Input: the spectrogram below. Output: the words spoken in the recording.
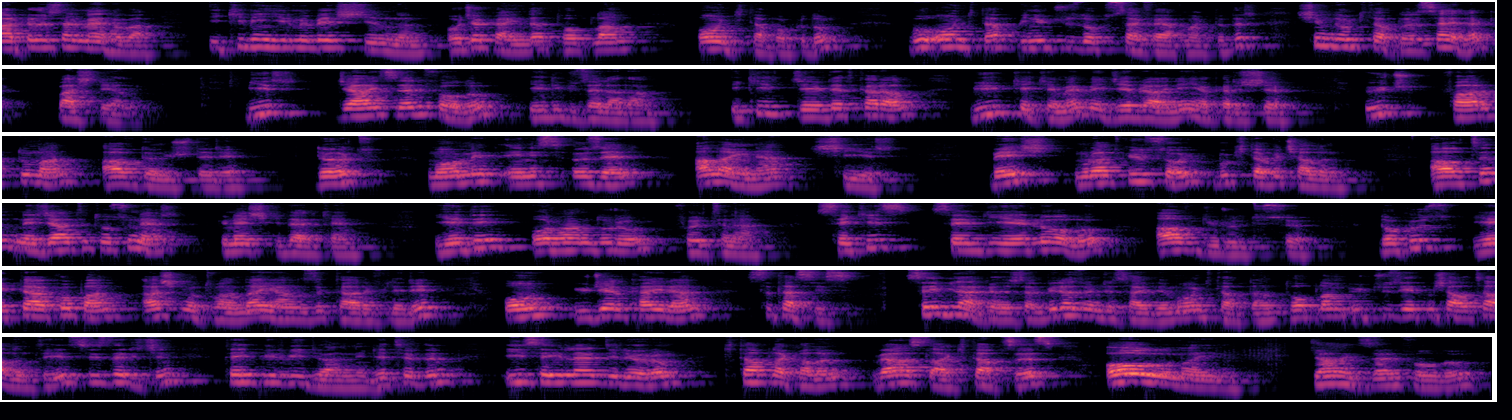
Arkadaşlar merhaba. 2025 yılının Ocak ayında toplam 10 kitap okudum. Bu 10 kitap 1309 sayfa yapmaktadır. Şimdi o kitapları sayarak başlayalım. 1. Cahit Zarifoğlu, Yedi Güzel Adam. 2. Cevdet Karal, Büyük Kekeme ve Cebrail'in Yakarışı. 3. Faruk Duman, Av Dönüşleri. 4. Muhammed Enis Özel, Alayına Şiir. 5. Murat Gülsoy, Bu Kitabı Çalın. 6. Necati Tosuner, Güneş Giderken. 7. Orhan Duru, Fırtına. 8. Sevgi Yerlioğlu, Av Gürültüsü. 9. Yekta Kopan, Aşk Mutfağından Yalnızlık Tarifleri. 10. Yücel Kayran, Stasis. Sevgili arkadaşlar biraz önce saydığım 10 kitaptan toplam 376 alıntıyı sizler için tek bir video haline getirdim. İyi seyirler diliyorum. Kitapla kalın ve asla kitapsız olmayın. Cahit Zarifoğlu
